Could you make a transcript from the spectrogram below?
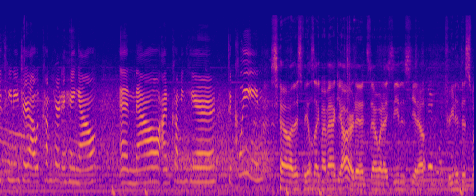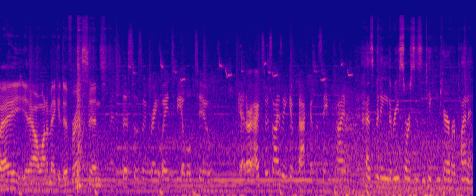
a more When I was a teenager, I would come here to hang out, and now I'm coming here to clean. So this feels like my backyard, and so when I see this, you know, treated this way, you know, I want to make a difference, and this was a great way to be able to get our exercise and give back at the same time. Husbanding the resources and taking care of our planet,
